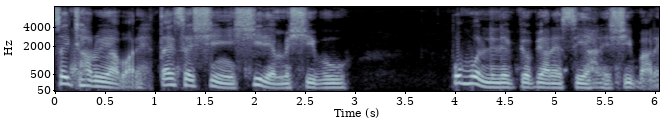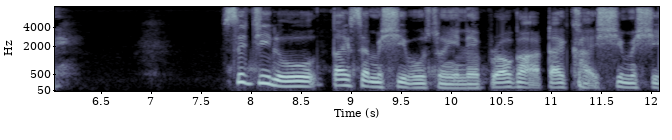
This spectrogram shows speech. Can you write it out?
စိတ်ချလို့ရပါတယ်။တိုက်ဆက်ရှိရင်ရှိတယ်မရှိဘူး။ပုတ်ပွက်လေးလေးပြောပြတဲ့ဆရာတွေရှိပါတယ်စစ်ကြည့်လို့တိုက်ဆက်မရှိဘူးဆိုရင်လည်း pro ကအတိုက်ခိုက်ရှိမရှိ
